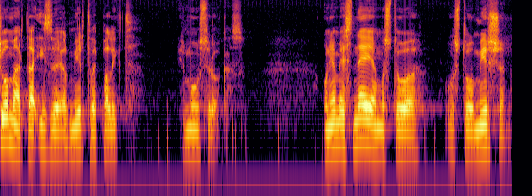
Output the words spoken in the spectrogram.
tomēr tā izvēle mirt vai palikt ir mūsu rokās. Un ja mēs neejam uz to, uz to miršanu,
